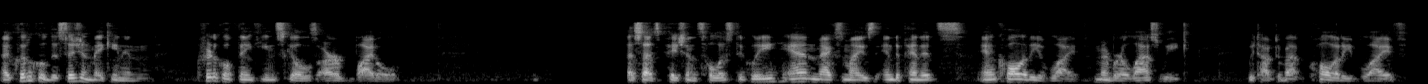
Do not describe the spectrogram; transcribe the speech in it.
Uh, clinical decision making and critical thinking skills are vital. assess patients holistically, and maximize independence and quality of life. Remember last week, we talked about quality of life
